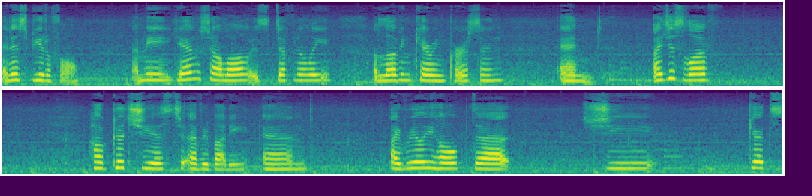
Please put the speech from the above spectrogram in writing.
and it's beautiful. I mean, Yang Xiao Long is definitely a loving, caring person, and I just love how good she is to everybody, and I really hope that she gets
